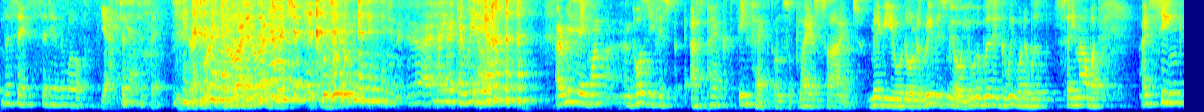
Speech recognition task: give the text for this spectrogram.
the safest city in the world, yeah. just Yeah. to say. That's right. You're right. just, You're just to mention it. I, I, I, I really, I really like one one positive aspect effect on supplier side. Maybe you don't agree with me, or you will agree what I will say now. But I think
